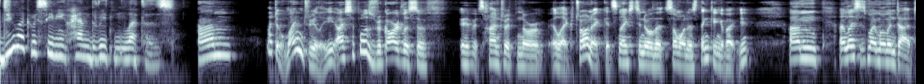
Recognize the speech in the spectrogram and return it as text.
Do you like receiving handwritten letters? Um, I don't mind really. I suppose regardless of if it's handwritten or electronic, it's nice to know that someone is thinking about you. Um, unless it's my mum and dad,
